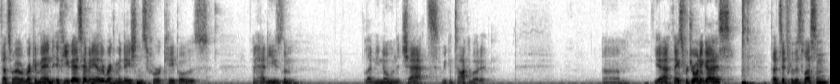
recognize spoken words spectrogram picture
That's what I would recommend. If you guys have any other recommendations for capos and how to use them, let me know in the chats. We can talk about it. Um, yeah, thanks for joining, guys. That's it for this lesson.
